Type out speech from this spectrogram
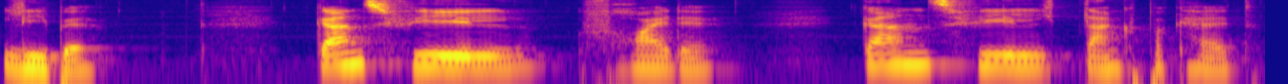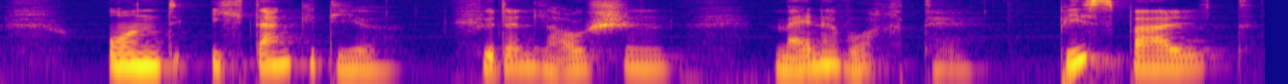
Liebe, ganz viel Freude, ganz viel Dankbarkeit und ich danke dir für dein Lauschen meiner Worte. Bis bald!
